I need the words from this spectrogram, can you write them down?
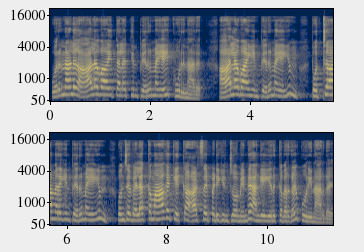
ஒரு நாள் ஆலவாய் தலத்தின் பெருமையை கூறினார். ஆலவாயின் பெருமையையும் பொற்றாமரையின் பெருமையையும் கொஞ்சம் விளக்கமாக கேட்க ஆட்சைப்படுகின்றோம் என்று அங்கே இருக்கவர்கள் கூறினார்கள்.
